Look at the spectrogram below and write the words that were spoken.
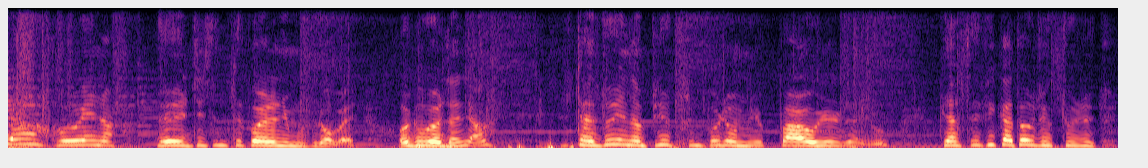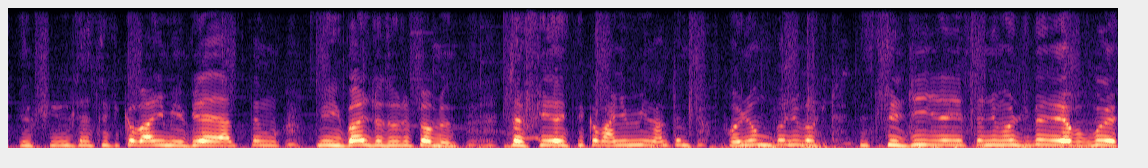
Ja choruję na dziecięce porażenie mózgowe od urodzenia. Startuję na pierwszym poziomie w parajeżdżeniu. Klasyfikatorzy, którzy klasyfikowali mnie wiele lat temu, mieli bardzo duży problem z zakwalifikowaniem mnie na ten poziom, ponieważ stwierdzili, że jest to niemożliwe, że ja w ogóle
